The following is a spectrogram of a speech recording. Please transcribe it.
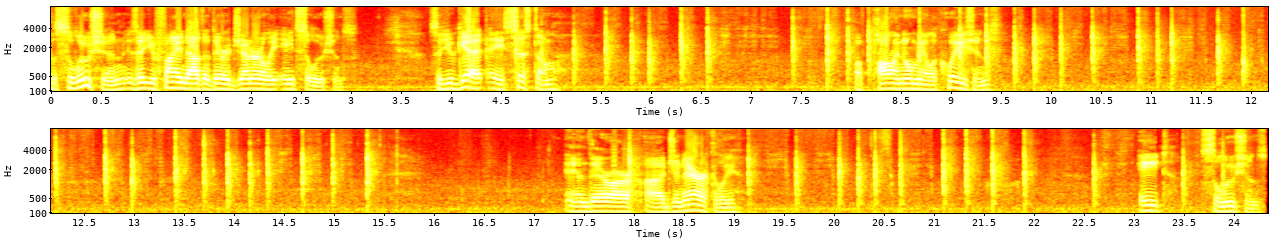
the solution is that you find out that there are generally eight solutions. So you get a system of polynomial equations and there are uh, generically eight solutions.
